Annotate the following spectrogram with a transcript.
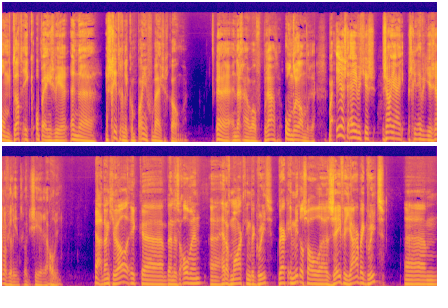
Omdat ik opeens weer een, eh, een schitterende campagne voorbij zag komen. Eh, en daar gaan we over praten, onder andere. Maar eerst eventjes, zou jij misschien even jezelf willen introduceren, Alwin? Ja, dankjewel. Ik eh, ben dus Alwin, Head of Marketing bij Greets. Ik werk inmiddels al zeven jaar bij Greets. Ehm,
